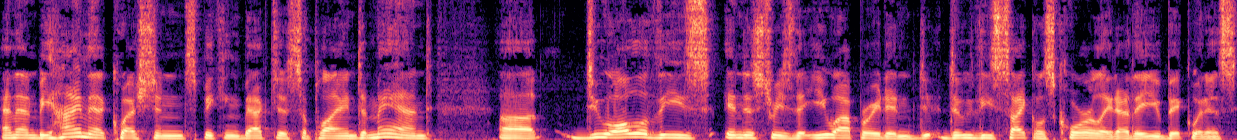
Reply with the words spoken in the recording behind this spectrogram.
And then behind that question, speaking back to supply and demand, uh, do all of these industries that you operate in do, do these cycles correlate? Are they ubiquitous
